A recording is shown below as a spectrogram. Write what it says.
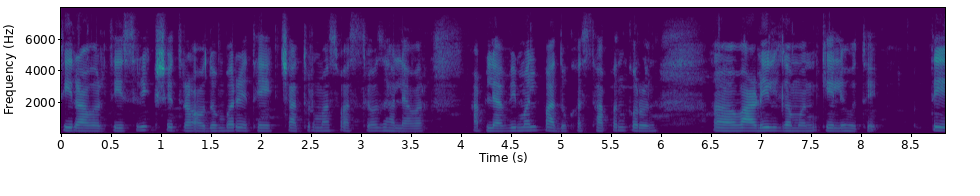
तीरावरती श्री क्षेत्र औदुंबर येथे एक चातुर्मास वास्तव्य झाल्यावर आपल्या विमल पादुका स्थापन करून वाडील गमन केले होते. ते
